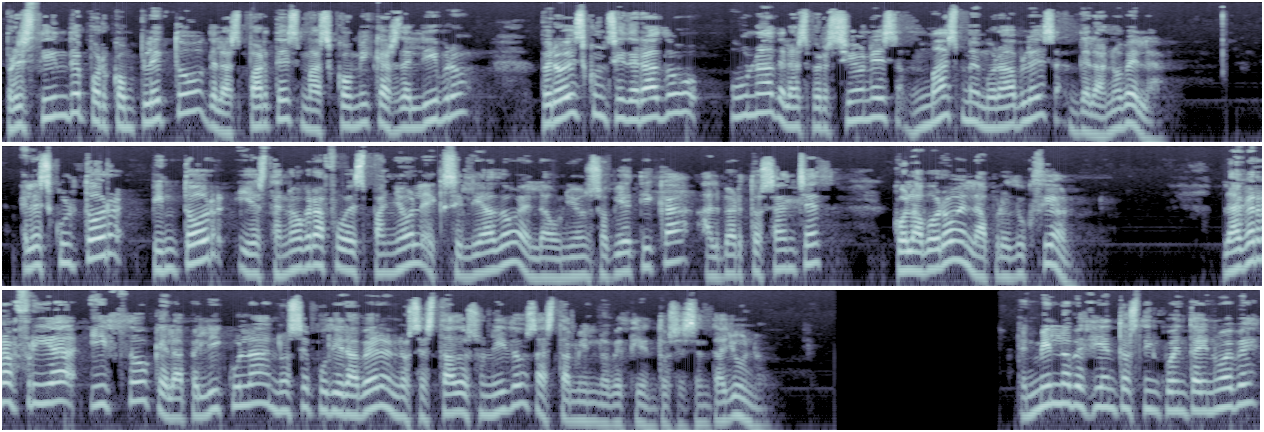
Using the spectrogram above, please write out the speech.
Prescinde por completo de las partes más cómicas del libro, pero es considerado una de las versiones más memorables de la novela. El escultor, pintor y escenógrafo español exiliado en la Unión Soviética, Alberto Sánchez, colaboró en la producción. La Guerra Fría hizo que la película no se pudiera ver en los Estados Unidos hasta 1961. En 1959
